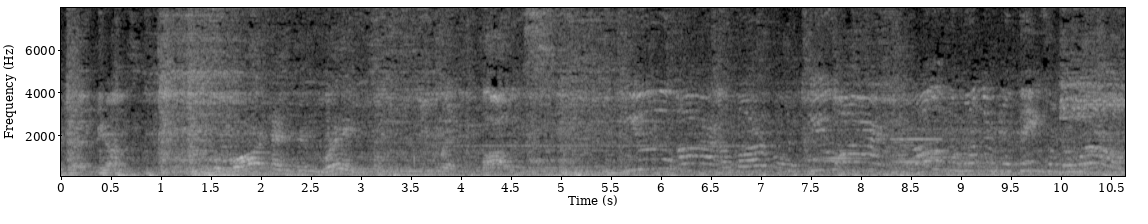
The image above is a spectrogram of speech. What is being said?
Your favorite? Be honest. The bar has been raised. You went flawless. You are a marvel. You are all of the wonderful things of the world.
